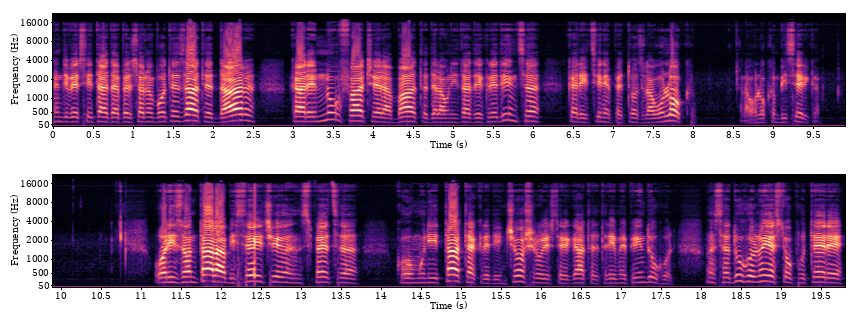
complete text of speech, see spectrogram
în diversitatea persoanelor botezate, dar care nu face rabată de la unitate de credință care îi ține pe toți la un loc, la un loc în biserică. Orizontala bisericii în speță Comunitatea credincioșilor este legată de trăime prin Duhul, însă Duhul nu este o putere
